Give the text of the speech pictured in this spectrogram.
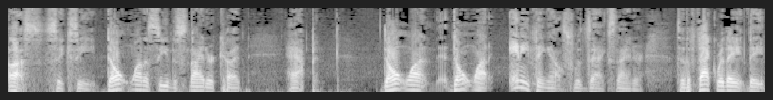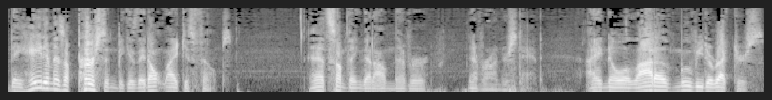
us succeed. Don't want to see the Snyder cut happen. Don't want, don't want anything else with Zack Snyder to the fact where they, they, they hate him as a person because they don't like his films. And that's something that I'll never, never understand. I know a lot of movie directors.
